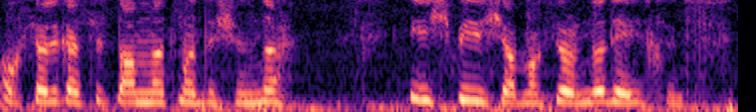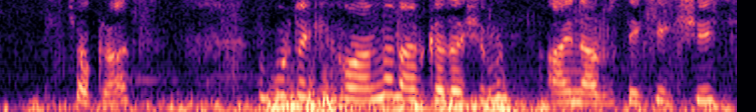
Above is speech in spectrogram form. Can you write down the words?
oksalik asit damlatma dışında hiçbir iş yapmak zorunda değilsiniz. Çok rahat. Buradaki kovanlar arkadaşımın. Aynı arıkta iki kişiyiz.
